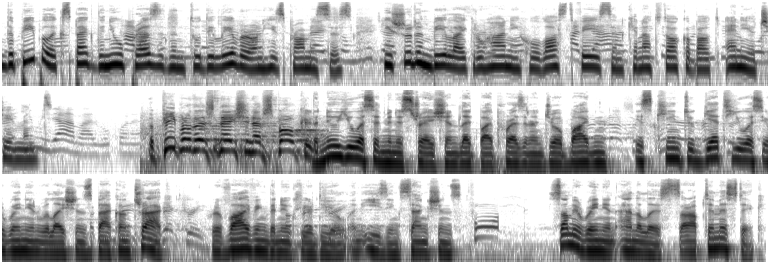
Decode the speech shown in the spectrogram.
The people expect the new president to deliver on his promises. He shouldn't be like Rouhani, who lost face and cannot talk about any achievement. The people of this nation have spoken. The new U.S. administration, led by President Joe Biden, is keen to get U.S. Iranian relations back on track, reviving the nuclear deal and easing sanctions. Some Iranian analysts are optimistic.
